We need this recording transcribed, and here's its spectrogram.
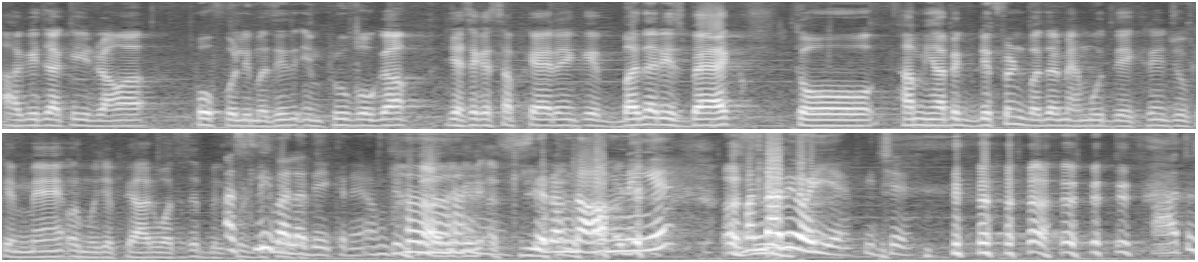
आगे जाके ड्रामा होपफुली मजीद इम्प्रूव होगा। जैसे कि सब कह रहे हैं कि बदर इज़ बैक तो हम यहाँ पे डिफरेंट बदर महमूद देख रहे हैं जो कि मैं और मुझे प्यार हुआ था से बिल्कुल असली वाला देख रहे हैं हम। सिर्फ़ नाम नहीं है बंदा भी वही है पीछे। हाँ तो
